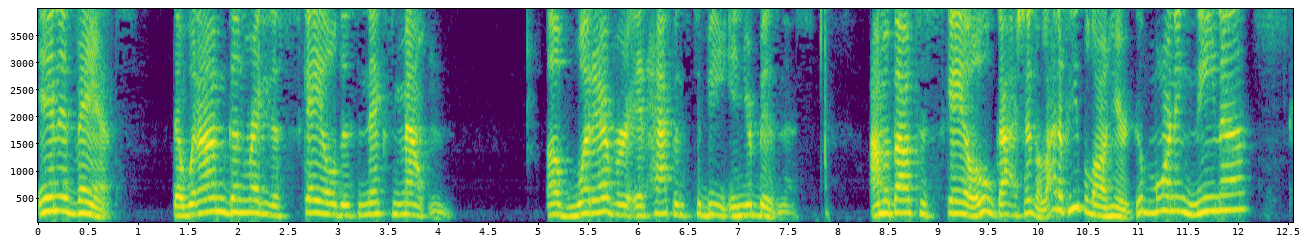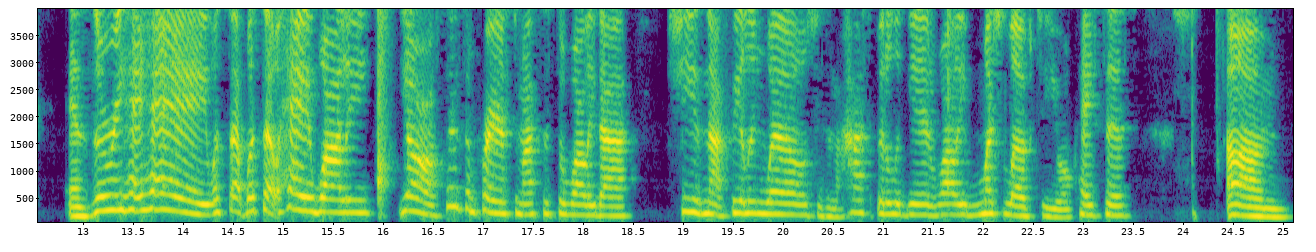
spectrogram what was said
in advance that when I'm getting ready to scale this next mountain of whatever it happens to be in your business, I'm about to scale. Oh gosh, there's a lot of people on here. Good morning, Nina and Zuri. Hey, hey, what's up? What's up? Hey, Wally. Y'all, send some prayers to my sister Wally Da. She is not feeling well. She's in the hospital again. Wally, much love to you. Okay, sis. Um,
